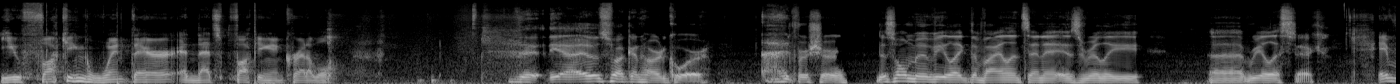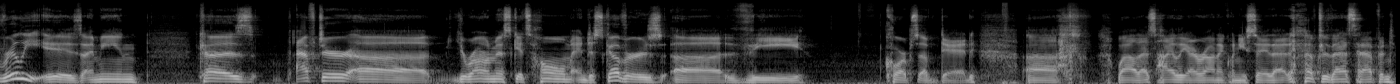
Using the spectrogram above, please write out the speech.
You fucking went there, and that's fucking incredible. The- yeah, it was fucking hardcore, for sure. This whole movie, like the violence in it, is really uh, realistic. It really is. I mean, because after uh, Euronymous gets home and discovers uh, the corpse of dead, uh, wow, that's highly ironic when you say that after that's happened.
